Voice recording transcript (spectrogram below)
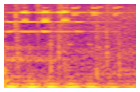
You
